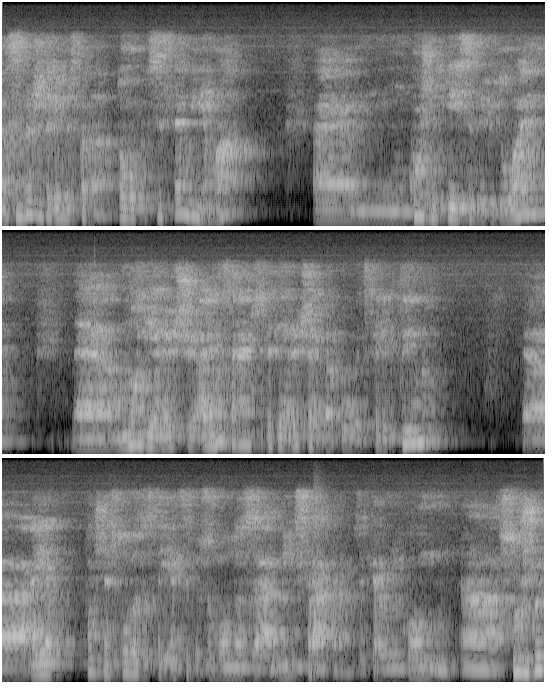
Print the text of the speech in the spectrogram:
насамрэч это вельмі складана то бок сістэмы няма кожны кейс індывідуальны многія рэчы але мы стараемся гэтыя рэчы абмяркоўваць калектыўна але апошняе слова застаецца безумоўна за адміністратарам за кіраўніком службы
